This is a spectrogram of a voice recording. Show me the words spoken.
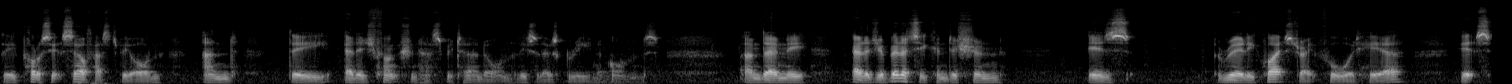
The policy itself has to be on and the ELIGE function has to be turned on. These are those green ons. And then the eligibility condition is really quite straightforward here. It's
